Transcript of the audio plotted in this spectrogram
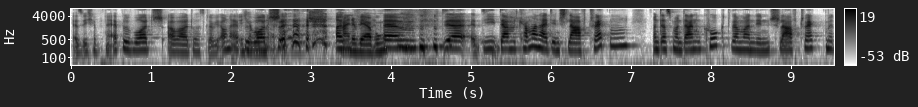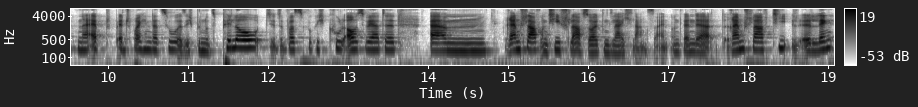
also ich habe eine Apple Watch, aber du hast glaube ich auch eine Apple Ich auch eine Watch. Apple Watch. Keine Werbung. Ähm, der, die, damit kann man halt den Schlaf tracken und dass man dann guckt, wenn man den Schlaf trackt mit einer App entsprechend dazu. Also ich benutze Pillow, was wirklich cool auswertet. Ähm, REM-Schlaf und Tiefschlaf sollten gleich lang sein. Und wenn der REM-Schlaf äh,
